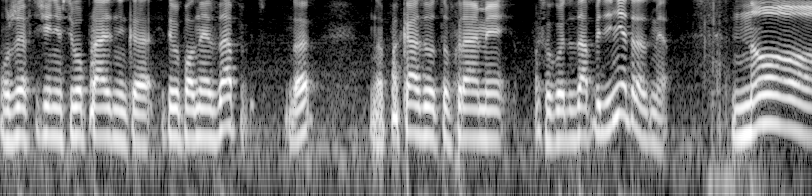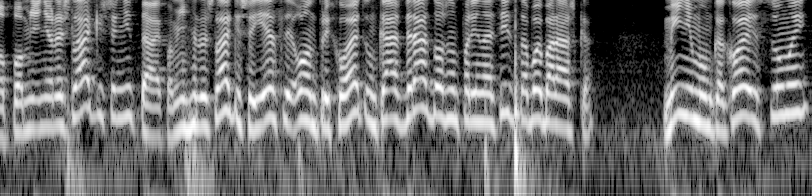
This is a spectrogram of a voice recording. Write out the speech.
уже в течение всего праздника, и ты выполняешь заповедь, да, но показываться в храме, поскольку этой заповеди нет размера. Но по мнению Решлакиша не так. По мнению Решлакиша, если он приходит, он каждый раз должен приносить с собой барашка. Минимум какой суммой?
